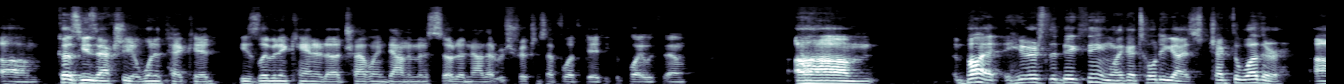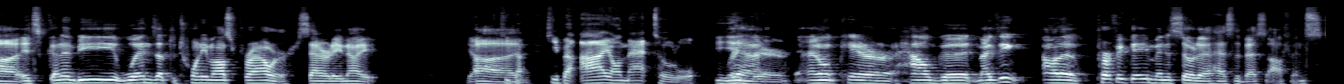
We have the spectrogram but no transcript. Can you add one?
because um, he's actually a Winnipeg kid. He's living in Canada, traveling down to Minnesota now that restrictions have lifted. He could play with them. Um, but here's the big thing. Like I told you guys, check the weather. Uh, it's gonna be winds up to 20 miles per hour Saturday night. Yeah, uh, keep, a, keep, an eye on that total. Yeah, there. I don't care how good. I think on a perfect day, Minnesota has the best offense.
